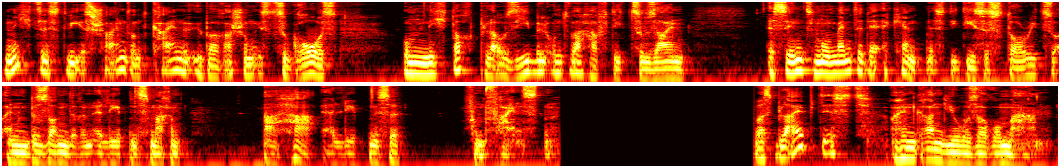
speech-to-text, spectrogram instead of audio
nichts ist wie es scheint und keine Überraschung ist zu groß, um nicht doch plausibel und wahrhaftig zu sein. Es sind Momente der Erkenntnis, die diese Story zu einem besonderen Erlebnis machen. Aha-Erlebnisse vom Feinsten. Was bleibt, ist ein grandioser Roman.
